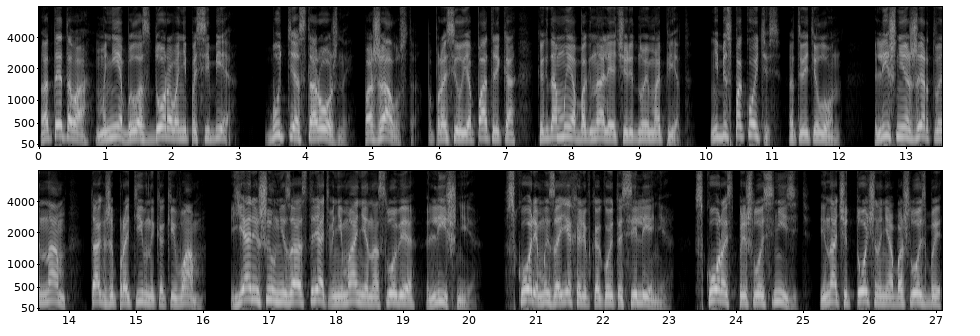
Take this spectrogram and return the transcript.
От этого мне было здорово не по себе. «Будьте осторожны, пожалуйста», — попросил я Патрика, когда мы обогнали очередной мопед. «Не беспокойтесь», — ответил он. «Лишние жертвы нам так же противны, как и вам». Я решил не заострять внимание на слове «лишние». Вскоре мы заехали в какое-то селение. Скорость пришлось снизить, иначе точно не обошлось бы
